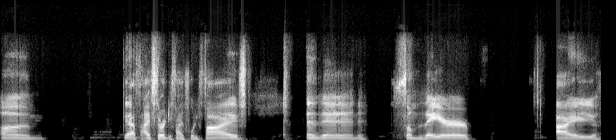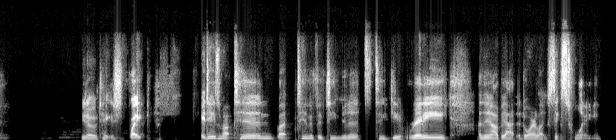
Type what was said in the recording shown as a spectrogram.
Um, yeah, 5:30, 5:45. And then from there, I, you know, take like it takes about 10, but 10 to 15 minutes to get ready. And then I'll be at the door like 620.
